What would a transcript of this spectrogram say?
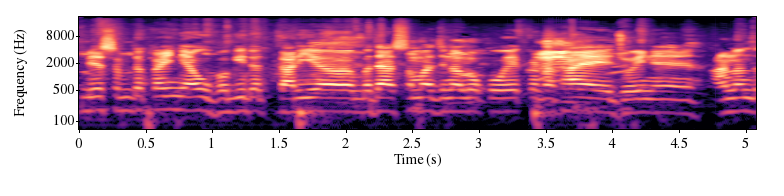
બે શબ્દ કહીને આવું ભગીરથ કાર્ય બધા સમાજના લોકો એકઠા થાય જોઈને આનંદ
